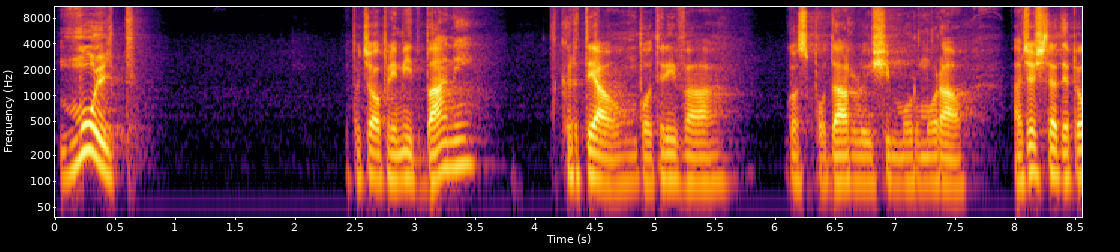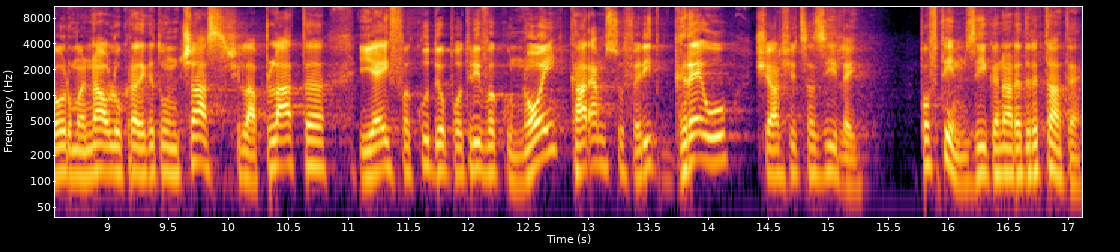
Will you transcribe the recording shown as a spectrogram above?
mult. După ce au primit banii, cârteau împotriva gospodarului și murmurau. Aceștia de pe urmă n-au lucrat decât un ceas și la plată ei făcut deopotrivă cu noi, care am suferit greu și arșița zilei. Poftim, zic că n-are dreptate.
